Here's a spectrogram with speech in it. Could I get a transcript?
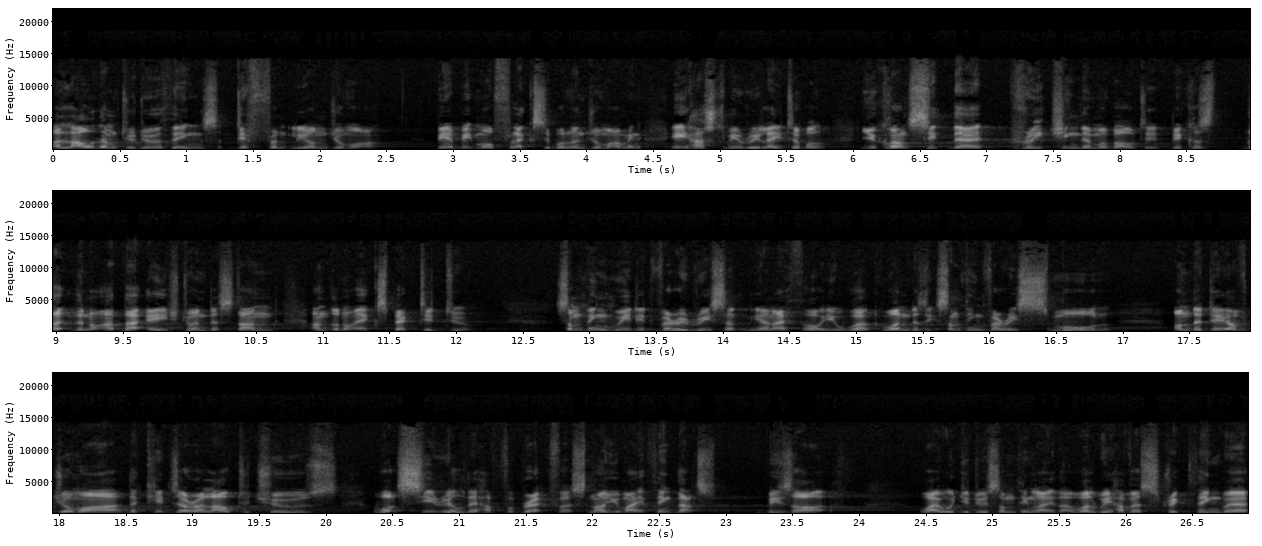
allow them to do things differently on Jumu'ah. Be a bit more flexible on Jumu'ah. I mean, it has to be relatable. You can't sit there preaching them about it because they're not at that age to understand and they're not expected to. Something we did very recently and I thought it worked wonders. It's something very small. On the day of Jumu'ah, the kids are allowed to choose what cereal they have for breakfast. Now, you might think that's bizarre. Why would you do something like that? Well, we have a strict thing where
